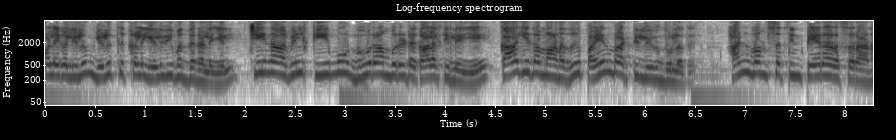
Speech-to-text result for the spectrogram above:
ஓலைகளிலும் எழுத்துக்களை எழுதி வந்த நிலையில் சீனாவில் கிமு நூறாம் வருட காலத்திலேயே காகிதமானது பயன்பாட்டில் இருந்துள்ளது. ஹன் வம்சத்தின் பேரரசரான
